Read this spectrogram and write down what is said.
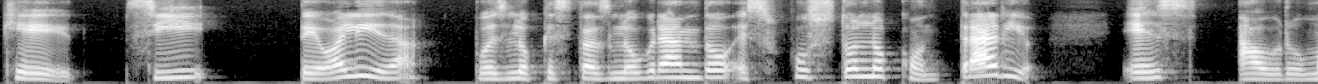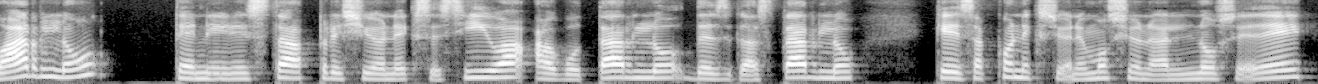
que sí te valida, pues lo que estás logrando es justo lo contrario, es abrumarlo, tener esta presión excesiva, agotarlo, desgastarlo, que esa conexión emocional no se dé,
